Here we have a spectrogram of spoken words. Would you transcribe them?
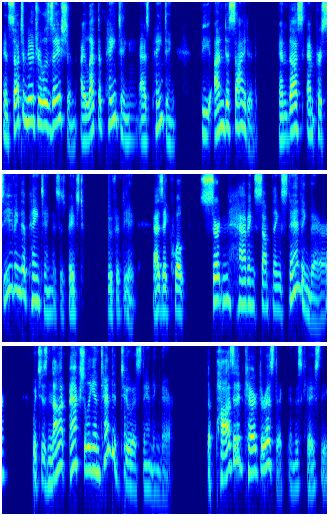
In such a neutralization, I let the painting as painting be undecided, and thus am perceiving the painting, this is page 258, as a quote, certain having something standing there, which is not actually intended to as standing there. The posited characteristic, in this case, the,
